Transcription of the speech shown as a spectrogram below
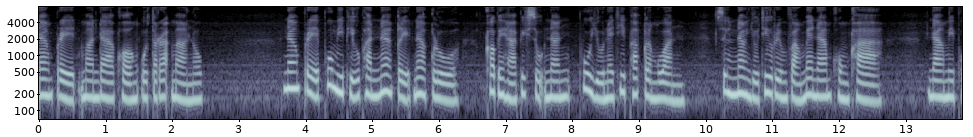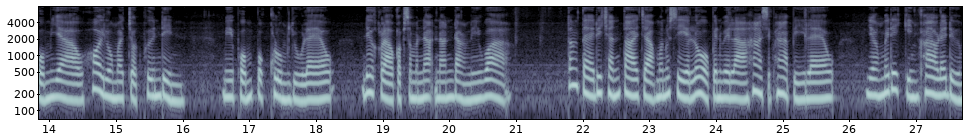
นางเปรตมารดาของอุตรมานพนางเปรตผู้มีผิวพรรณน่าเกลียดน่ากลัว เข้าไปหาภิกษุนั้นผู้อยู่ในที่พักกลางวัน ซึ่งนั่งอยู่ที่ริมฝั่งแม่น้ำคงคา นางมีผมยาวห้อยลงมาจดพื้นดิน มีผมปกคลุมอยู่แล้ว เรียกกล่าวกับสมณะนั้นดังนี้ว่า ตั้งแต่ดิฉันตายจากมนุษยโลกเป็นเวลาห้าสิบห้าปีแล้ว ยังไม่ได้กินข้าวและดื่ม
